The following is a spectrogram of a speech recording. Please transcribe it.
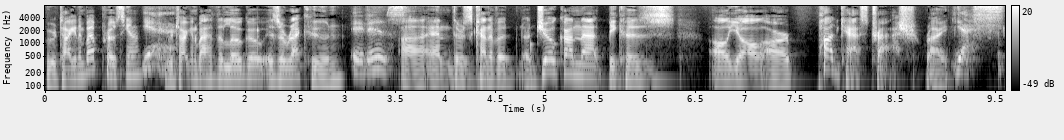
we were talking about Procyon. Yeah. We were talking about how the logo is a raccoon. It is. Uh, and there's kind of a, a joke on that because all y'all are podcast trash, right? Yes,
